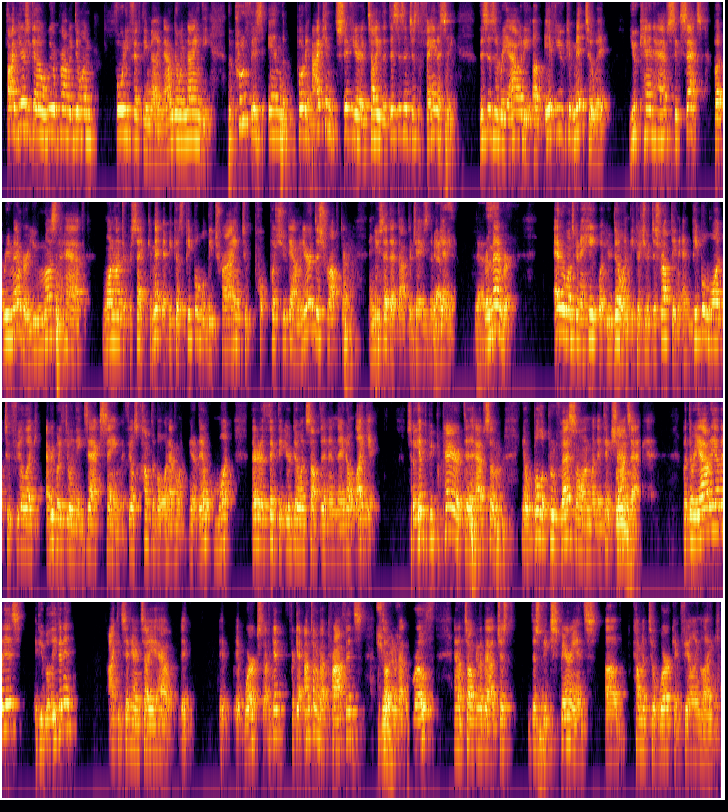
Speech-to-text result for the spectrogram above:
five years ago, we were probably doing 40, 50 million. Now we're doing 90. The proof is in the pudding. I can sit here and tell you that this isn't just a fantasy. This is a reality of if you commit to it, you can have success. But remember, you must have 100% commitment because people will be trying to pu- push you down. When you're a disruptor, and you said that, Dr. James, in the yes. beginning. Yes. Remember, everyone's going to hate what you're doing because you're disrupting, and people want to feel like everybody's doing the exact same. It feels comfortable when everyone, you know, they don't want, they're going to think that you're doing something and they don't like it. So you have to be prepared to have some, you know, bulletproof vests on when they take mm. shots Ooh. at you. But the reality of it is, if you believe in it, I can sit here and tell you how it it, it works. I forget forget. I'm talking about profits Sure. I'm talking about growth, and I'm talking about just just the experience of coming to work and feeling like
